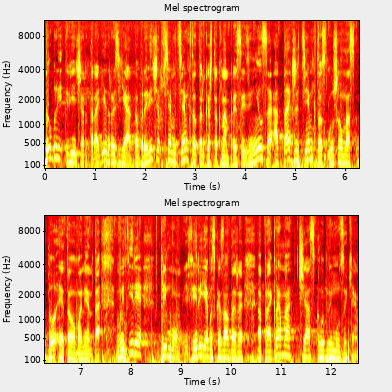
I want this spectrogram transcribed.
Добрый вечер, дорогие друзья. Добрый вечер всем тем, кто только что к нам присоединился, а также тем, кто слушал нас до этого момента. В эфире, в прямом эфире, я бы сказал даже, а, программа «Час клубной музыки».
